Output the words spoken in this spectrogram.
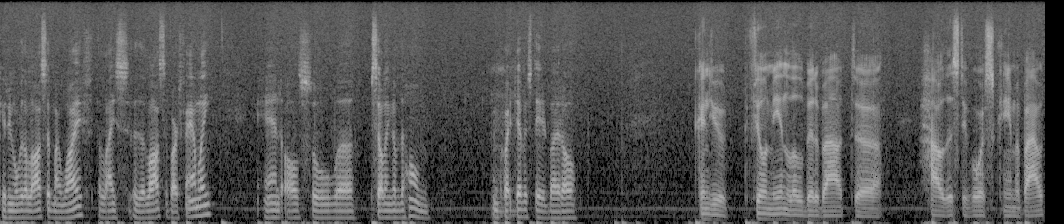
getting over the loss of my wife, the, lice, the loss of our family, and also selling of the home. I'm quite mm-hmm. devastated by it all. Can you fill me in a little bit about uh, how this divorce came about?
